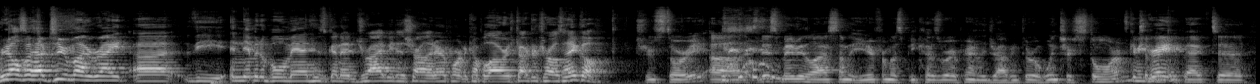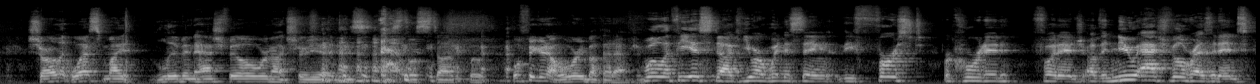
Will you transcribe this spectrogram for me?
we also have to my right uh, the inimitable man who's going to drive me to the Charlotte airport in a couple hours, Dr. Charles Hankel. True story. Uh, this may be the last time that you hear from us because we're apparently driving through a winter storm. It's gonna be to great. Make it back to Charlotte. West might live in Asheville. We're not sure yet. He's, he's still stuck, but we'll figure it out. We'll worry about that after. Well, if he is stuck, you are witnessing the first recorded footage of the new Asheville resident,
